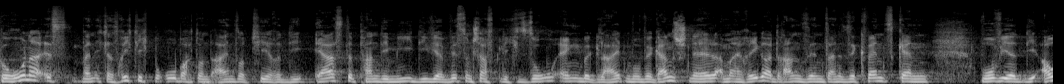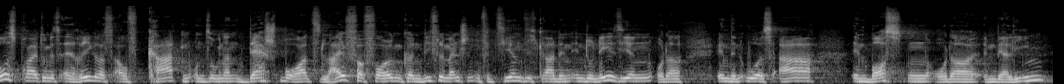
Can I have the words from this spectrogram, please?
Corona ist, wenn ich das richtig beobachte und einsortiere, die erste Pandemie, die wir wissenschaftlich so eng begleiten, wo wir ganz schnell am Erreger dran sind, seine Sequenz kennen, wo wir die Ausbreitung des Erregers auf Karten und sogenannten Dashboards live verfolgen können. Wie viele Menschen infizieren sich gerade in Indonesien oder in den USA, in Boston oder in Berlin?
